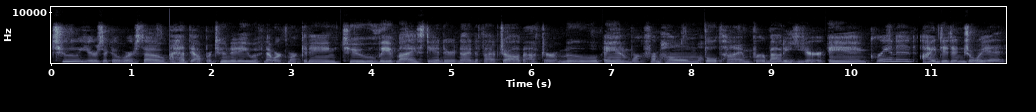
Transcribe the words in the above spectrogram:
two years ago or so, I had the opportunity with network marketing to leave my standard nine to five job after a move and work from home full time for about a year. And granted, I did enjoy it.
